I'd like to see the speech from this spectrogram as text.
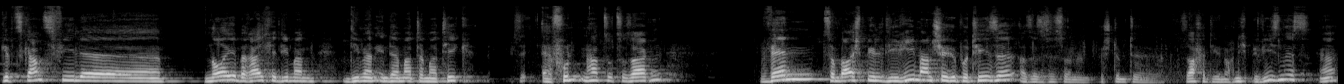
gibt's ganz viele neue Bereiche, die man, die man in der Mathematik erfunden hat sozusagen, wenn zum Beispiel die Riemannsche Hypothese, also das ist so eine bestimmte Sache, die noch nicht bewiesen ist, ja,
